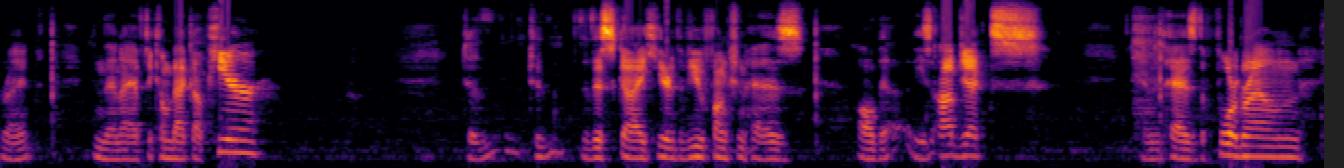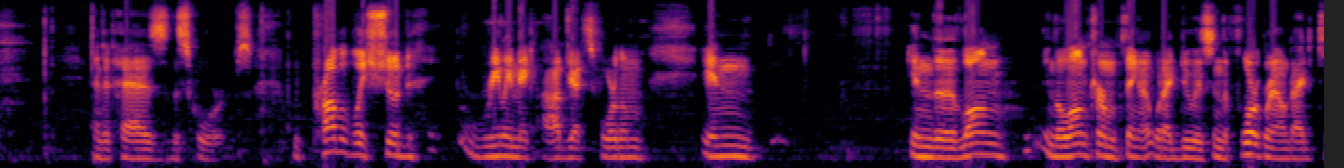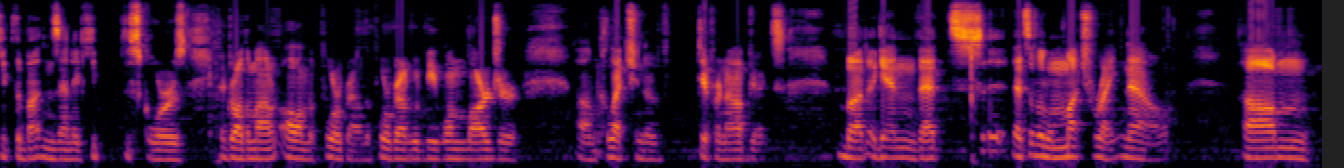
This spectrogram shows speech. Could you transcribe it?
right? and then I have to come back up here to, to this guy here. The view function has all the, these objects, and it has the foreground, and it has the scores. We probably should really make objects for them. In in the long in the long term thing, what I'd do is in the foreground I'd keep the buttons and I'd keep the scores. I draw them out all in the foreground. The foreground would be one larger um, collection of different objects. But again, that's that's a little much right now. Um,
